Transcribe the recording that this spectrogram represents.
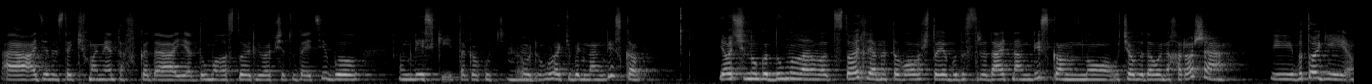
а, один из таких моментов, когда я думала, стоит ли вообще туда идти, был английский, так как mm-hmm. уроки были на английском. Я очень много думала, вот стоит ли она того, что я буду страдать на английском, но учеба довольно хорошая. И в итоге,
